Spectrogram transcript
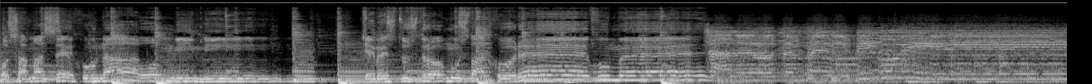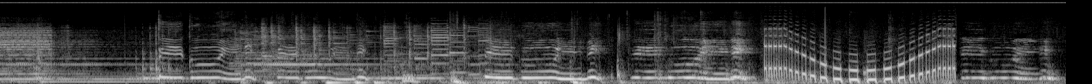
Όσα μας έχουν απομείνει Και μες στους δρόμους θα χορεύουμε Πιγκουίνι, Figuini, to Figuini.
